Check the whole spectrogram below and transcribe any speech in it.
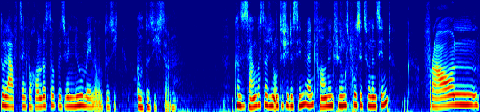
da läuft es einfach anders ab, als wenn nur Männer unter sich, unter sich sind. Können Sie sagen, was da die Unterschiede sind, wenn Frauen in Führungspositionen sind? Frauen,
